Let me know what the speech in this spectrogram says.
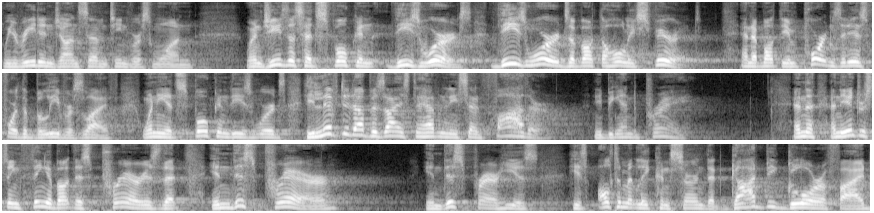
we read in John 17, verse 1, when Jesus had spoken these words, these words about the Holy Spirit and about the importance it is for the believer's life. When he had spoken these words, he lifted up his eyes to heaven and he said, Father. And he began to pray. And the, and the interesting thing about this prayer is that in this prayer, in this prayer, he is he's ultimately concerned that God be glorified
